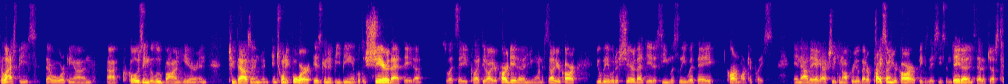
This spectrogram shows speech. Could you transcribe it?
the last piece that we're working on uh, closing the loop on here in 2024 is going to be being able to share that data. So let's say you've collected all your car data and you want to sell your car, you'll be able to share that data seamlessly with a car marketplace. And now they actually can offer you a better price on your car because they see some data instead of just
